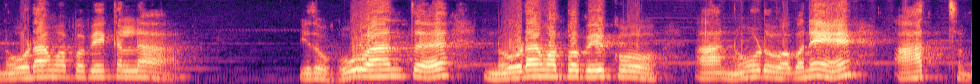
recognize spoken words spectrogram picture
ನೋಡ ಒಬ್ಬ ಬೇಕಲ್ಲ. ಇದು ಹೂವ ಅಂತ ನೋಡ ಒಬ್ಬ ಬೇಕು. ಆ ನೋಡುವವನೇ ಆತ್ಮ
